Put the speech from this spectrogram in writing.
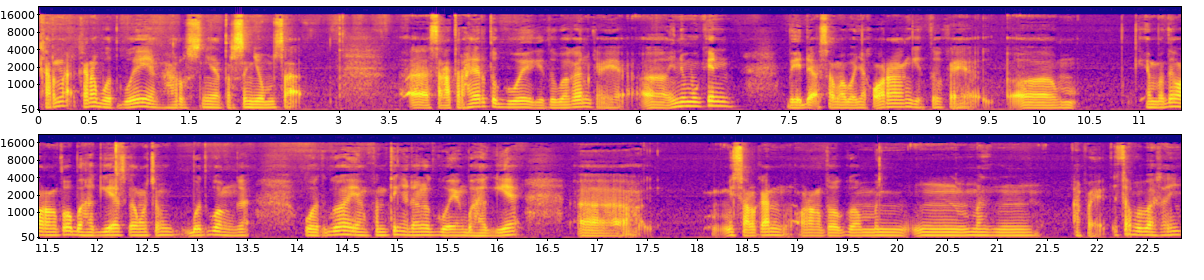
Karena karena buat gue yang harusnya tersenyum saat eh, saat terakhir tuh gue gitu. Bahkan kayak eh, ini mungkin beda sama banyak orang gitu. Kayak em, yang penting orang tua bahagia segala macam. Buat gue enggak. Buat gue yang penting adalah gue yang bahagia. Eh misalkan orang tua gue men, men- apa ya itu apa bahasanya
